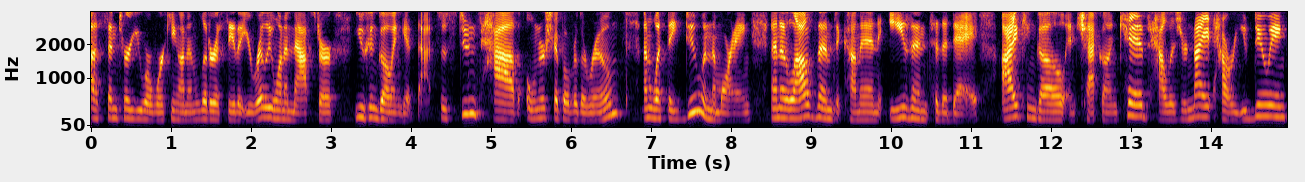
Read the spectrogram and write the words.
a center you are working on in literacy that you really want to master. You can go and get that. So students have ownership over the room and what they do in the morning, and it allows them to come in, ease into the day. I can go and check on kids. How was your night? How are you doing?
